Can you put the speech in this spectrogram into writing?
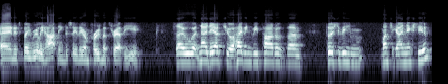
and it's been really heartening to see their improvement throughout the year. So uh, no doubt you're hoping to be part of um, First Division once again next year.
